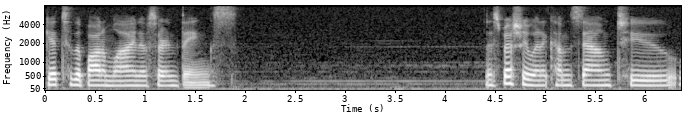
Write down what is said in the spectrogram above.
get to the bottom line of certain things. Especially when it comes down to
